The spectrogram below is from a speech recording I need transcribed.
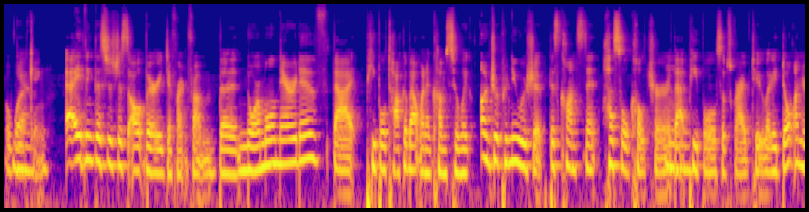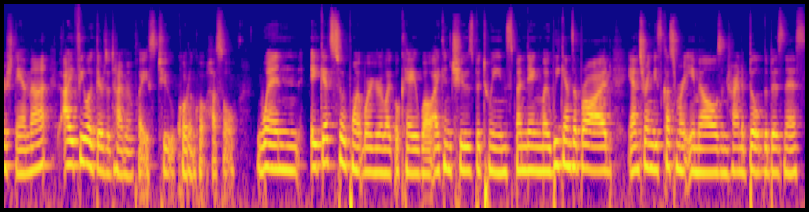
or working. I think this is just all very different from the normal narrative that people talk about when it comes to like entrepreneurship, this constant hustle culture that people subscribe to. Like, I don't understand that. I feel like there's a time and place to quote unquote hustle. When it gets to a point where you're like, okay, well, I can choose between spending my weekends abroad, answering these customer emails, and trying to build the business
